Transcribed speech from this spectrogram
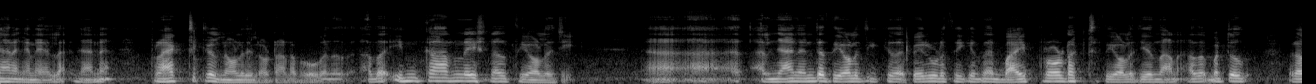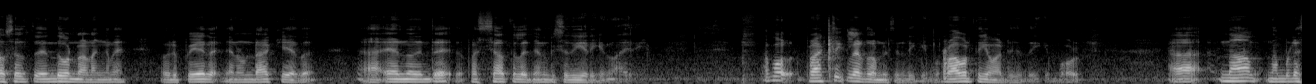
ഞാൻ അങ്ങനെയല്ല ഞാൻ പ്രാക്ടിക്കൽ നോളജിലോട്ടാണ് പോകുന്നത്. അത് ഇൻകാർണേഷണൽ തിയോളജി ഞാൻ എന്റെ തിയോളജിക്ക് പേര് കൊടുത്തിരിക്കുന്നത് ബൈ പ്രോഡക്റ്റ് തിയോളജി എന്നാണ്. അത് മറ്റു ഒരവസരത്തിൽ എന്തുകൊണ്ടാണ് അങ്ങനെ ഒരു പേര് ഞാൻ ഉണ്ടാക്കിയത് എന്നതിന്റെ പശ്ചാത്തലം ഞാൻ വിശദീകരിക്കുന്നതായിരിക്കും. അപ്പോൾ പ്രാക്ടിക്കലായിട്ട് നമ്മൾ ചിന്തിക്കുമ്പോൾ പ്രാവർത്തികമായിട്ട് ചിന്തിക്കുമ്പോൾ നാം നമ്മുടെ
